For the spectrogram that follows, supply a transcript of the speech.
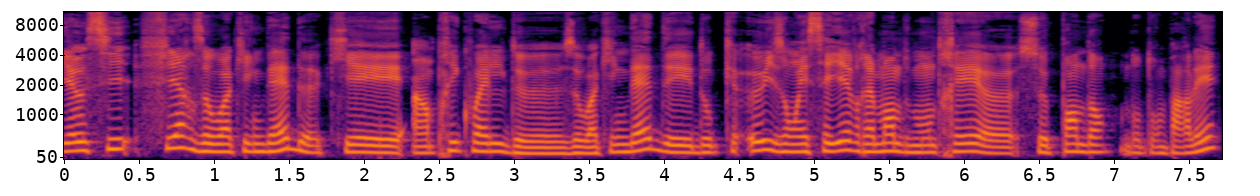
Il y a aussi Fear the Walking Dead qui est un prequel de The Walking Dead et donc eux ils ont essayé vraiment de montrer euh, ce pendant dont on parlait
